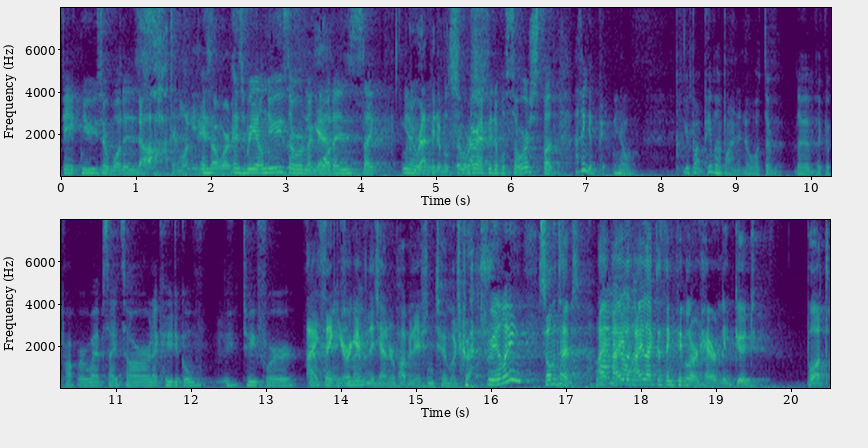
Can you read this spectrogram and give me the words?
fake news or what is Ah, I didn't want you to is, use that word. is real news or like Yeah. what is like you know A reputable source. a, reputable source but I think it, you know you're, people are bound to know what the, the like the proper websites are or like who to go to for, for I think you're information, giving the general population too much credit. really Sometimes am I I, I, I like- like to think people are inherently good, but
